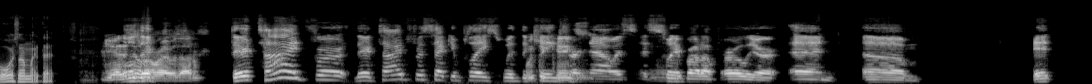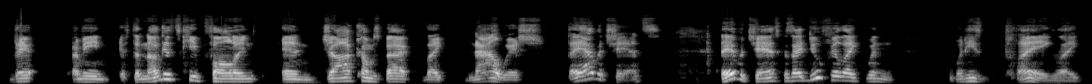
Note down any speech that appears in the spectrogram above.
four, something like that. Yeah, they're Well, doing they- all right without him. they're tied for they're tied for second place with the, With the Kings, Kings. right now, as, as Yeah. Sway brought up earlier, and um, it they. I mean, if the Nuggets keep falling and Ja comes back like nowish, they have a chance. they have a chance because I do feel like when when he's playing, like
